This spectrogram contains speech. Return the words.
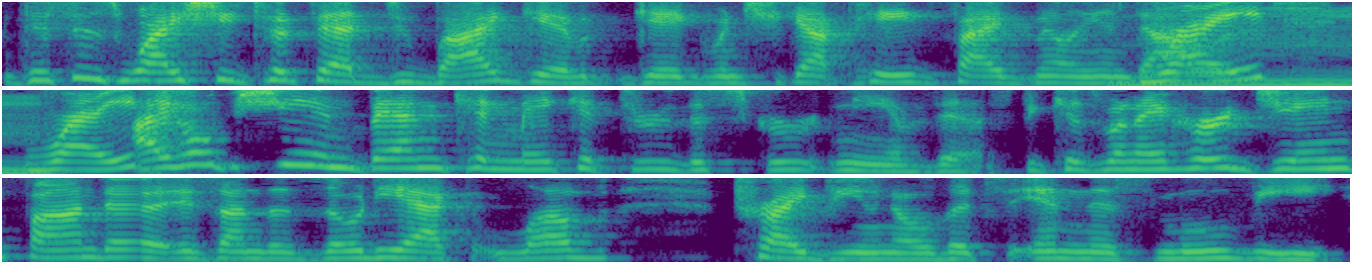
This is why she took that Dubai gig, gig when she got paid five million dollars. Right, dollars. right. I hope she and Ben can make it through the scrutiny of this because when I heard Jane Fonda is on the Zodiac Love Tribunal that's in this movie,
